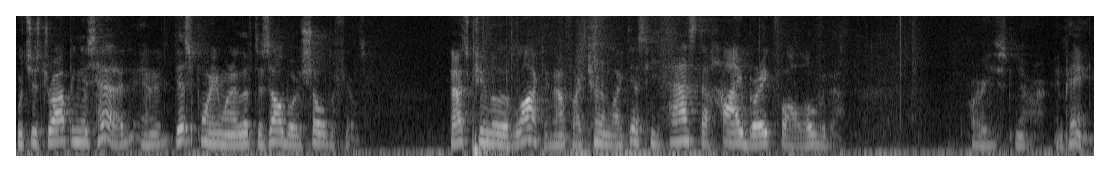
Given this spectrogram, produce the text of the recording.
which is dropping his head, and at this point, when I lift his elbow, his shoulder feels. That's cumulative locking. Now, if I turn like this, he has to high break fall over that, or he's you know in pain.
